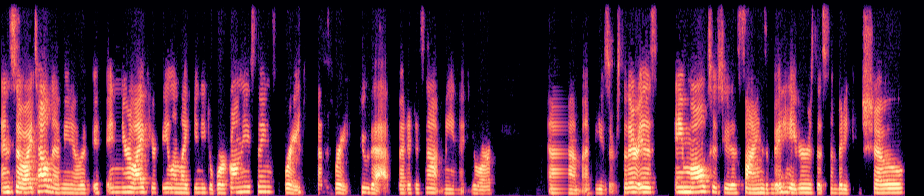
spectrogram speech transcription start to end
And so I tell them, you know, if, if in your life you're feeling like you need to work on these things, great, that's great, do that. But it does not mean that you're um, abuser. So there is a multitude of signs and behaviors that somebody can show.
